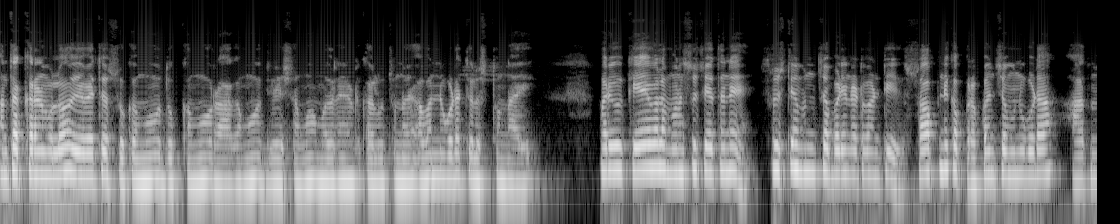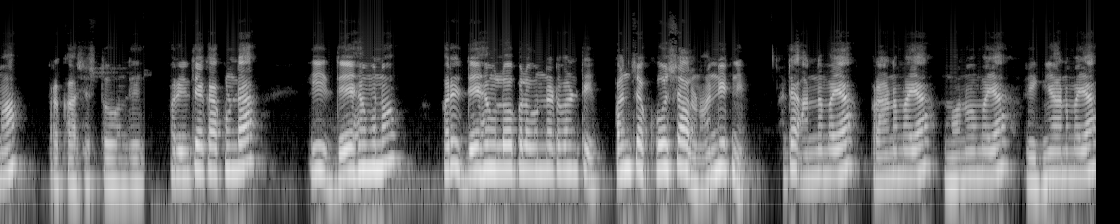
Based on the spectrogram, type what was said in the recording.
అంతఃకరణములో ఏవైతే సుఖము దుఃఖము రాగము ద్వేషము మొదలైనవి కలుగుతున్నాయో అవన్నీ కూడా తెలుస్తున్నాయి. మరియు కేవలం మనస్సు చేతనే సృష్టించబడినటువంటి స్వాప్నిక ప్రపంచమును కూడా ఆత్మ ప్రకాశిస్తూ ఉంది. మరి ఇంతేకాకుండా ఈ దేహమును మరి దేహం లోపల ఉన్నటువంటి పంచకోశాలను అన్నిటినీ. అంటే అన్నమయ ప్రాణమయ మనోమయ విజ్ఞానమయ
